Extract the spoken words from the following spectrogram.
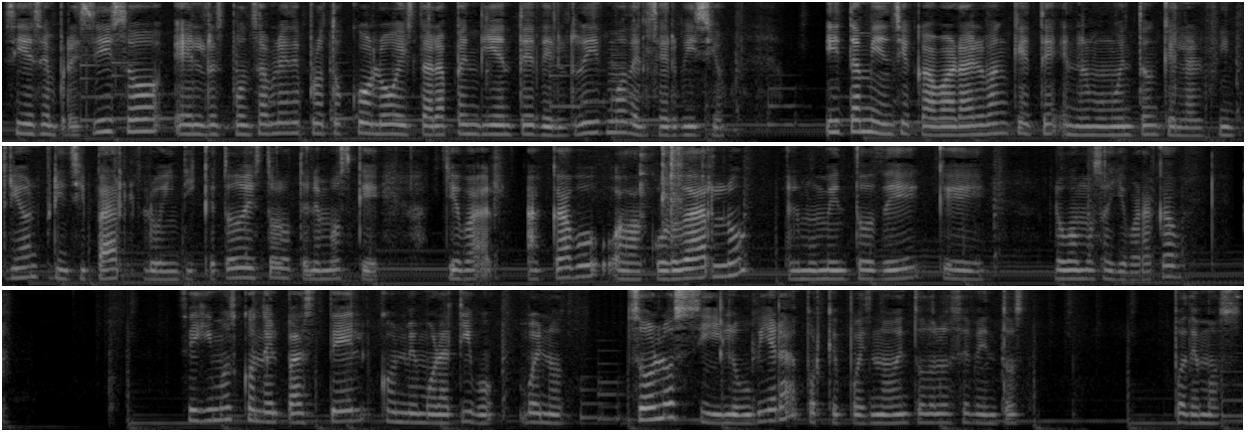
Si es en preciso, el responsable de protocolo estará pendiente del ritmo del servicio y también se acabará el banquete en el momento en que el anfitrión principal lo indique. Todo esto lo tenemos que llevar a cabo o acordarlo al momento de que lo vamos a llevar a cabo. Seguimos con el pastel conmemorativo. Bueno, solo si lo hubiera, porque pues no en todos los eventos podemos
